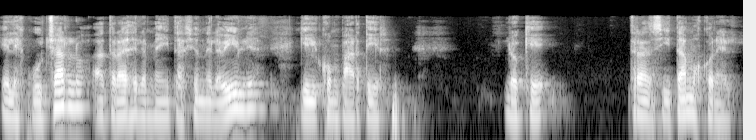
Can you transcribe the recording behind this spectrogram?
el escucharlo a través de la meditación de la Biblia y el compartir lo que transitamos con Él.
